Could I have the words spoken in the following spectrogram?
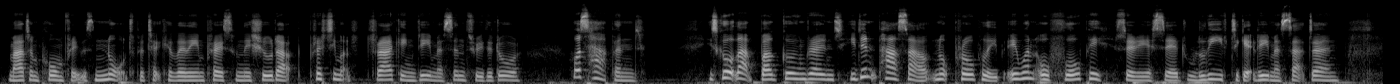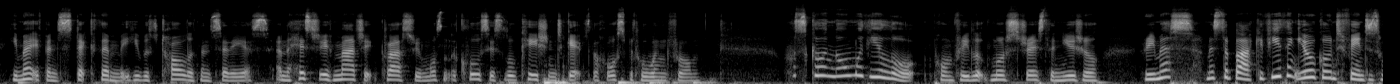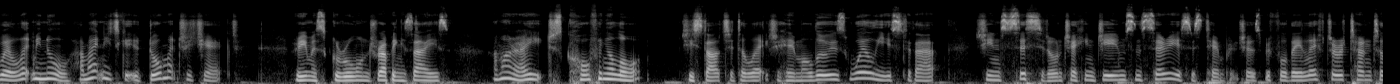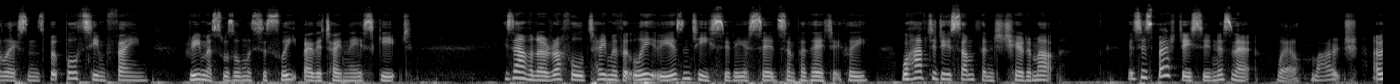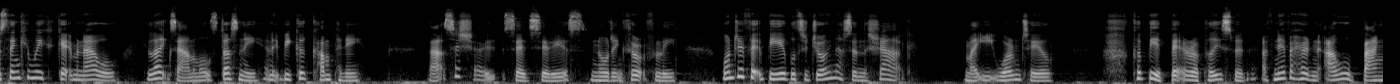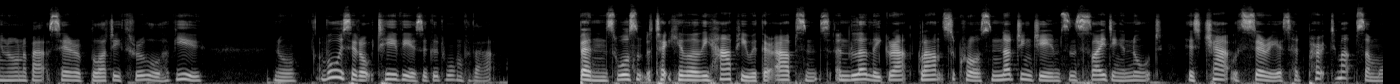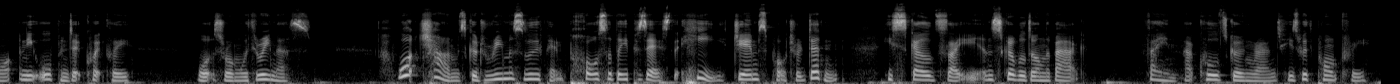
Madame Pomfrey was not particularly impressed when they showed up, pretty much dragging Remus in through the door. What's happened? He's got that bug going round. He didn't pass out, not properly, but he went all floppy, Sirius said, relieved to get Remus sat down. He might have been stick thin, but he was taller than Sirius, and the History of Magic classroom wasn't the closest location to get to the hospital wing from. What's going on with you lot? Pomfrey looked more stressed than usual. Remus, Mr. Black, if you think you're going to faint as well, let me know. I might need to get your dormitory checked. Remus groaned, rubbing his eyes. I'm all right, just coughing a lot. She started to lecture him, although he was well used to that. She insisted on checking James and Sirius's temperatures before they left to return to lessons, but both seemed fine. Remus was almost asleep by the time they escaped. He's having a rough old time of it lately, isn't he? Sirius said sympathetically. We'll have to do something to cheer him up. It's his birthday soon, isn't it? Well, March. I was thinking we could get him an owl. He likes animals, doesn't he? And it'd be good company. That's a shout, said Sirius, nodding thoughtfully. Wonder if it'd be able to join us in the shack. Might eat wormtail. Could be a better replacement. I've never heard an owl banging on about Sarah Bloody Thruel, have you? No, I've always said Octavia's a good one for that. Binns wasn't particularly happy with their absence, and Lily glanced across, nudging James and sliding a note. His chat with Sirius had perked him up somewhat, and he opened it quickly. What's wrong with Remus? What charms could Remus Lupin possibly possess that he, James Potter, didn't? He scowled slightly and scribbled on the back. Fine, that cold's going round. He's with Pomfrey.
